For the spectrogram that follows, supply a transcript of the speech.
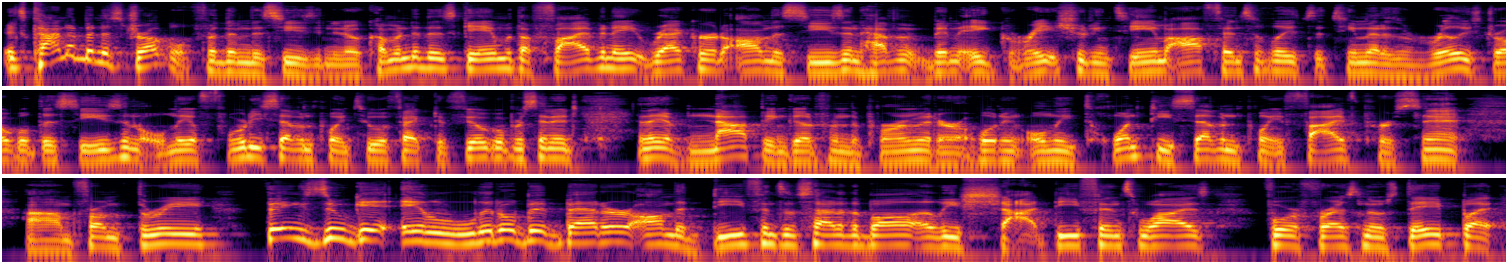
it's kind of been a struggle for them this season. You know, coming to this game with a five and eight record on the season, haven't been a great shooting team. Offensively, it's a team that has really struggled this season, only a 47.2 effective field goal percentage, and they have not been good from the perimeter, holding only 27.5% um, from three. Things do get a little bit better on the defensive side of the ball, at least shot defense wise for Fresno State. But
